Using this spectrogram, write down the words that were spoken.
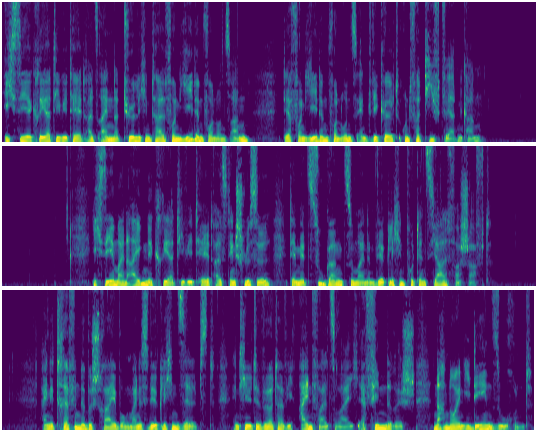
Ich sehe Kreativität als einen natürlichen Teil von jedem von uns an, der von jedem von uns entwickelt und vertieft werden kann. Ich sehe meine eigene Kreativität als den Schlüssel, der mir Zugang zu meinem wirklichen Potenzial verschafft. Eine treffende Beschreibung meines wirklichen Selbst enthielte Wörter wie einfallsreich, erfinderisch, nach neuen Ideen suchend,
